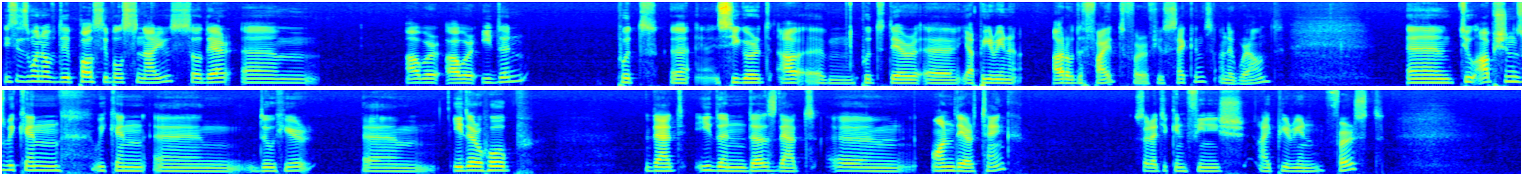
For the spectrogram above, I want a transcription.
this is one of the possible scenarios. So there, um, our our Eden put uh, Sigurd uh, um, put their uh, out of the fight for a few seconds on the ground. Um, two options we can we can um, do here. Um, either hope that Eden does that um, on their tank so that you can finish Hyperion first.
